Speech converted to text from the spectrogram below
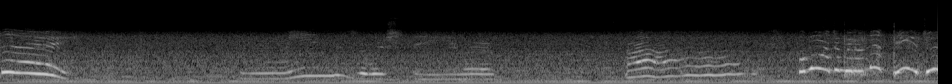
Yay! Means we're staying where Ah, come on, I'm gonna let me do.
